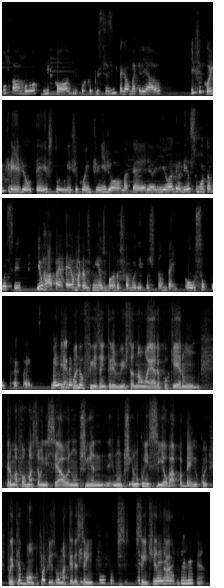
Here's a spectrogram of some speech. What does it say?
por favor, me cobre, porque eu preciso entregar o material E ficou incrível o texto, e ficou incrível a matéria, e eu agradeço muito a você. E o Rapa é uma das minhas bandas favoritas também. Ouço com frequência. Mesmo é, quando eu fiz a entrevista não era, porque era, um, era uma formação inicial, eu não tinha, não tinha, eu não conhecia o Rapa bem. Eu, foi até bom, porque eu fiz uma matéria sem, sem tietagem. Né? É.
